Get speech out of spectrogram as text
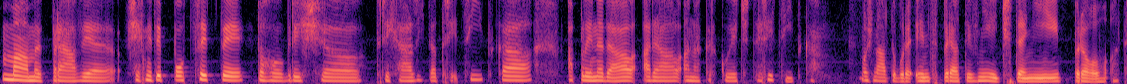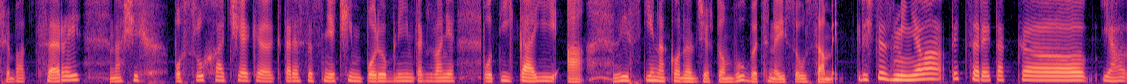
máme právě všechny ty pocity toho, když eh, přichází ta třicítka a plyne dál a dál a na krku je čtyřicítka. Možná to bude inspirativní čtení pro třeba dcery našich posluchaček, které se s něčím podobným takzvaně potýkají a zjistí nakonec, že v tom vůbec nejsou sami. Když jste zmínila ty dcery, tak eh, já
